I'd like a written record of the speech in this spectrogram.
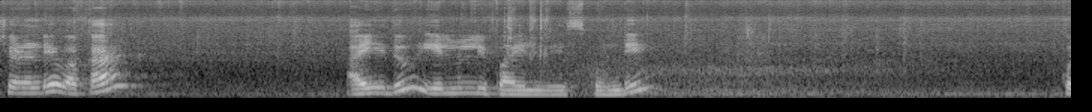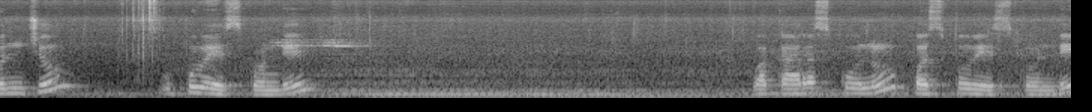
చూడండి ఒక ఐదు ఎల్లుల్లిపాయలు వేసుకోండి. కొంచెం ఉప్పు వేసుకోండి. ఒక అర స్పూను పసుపు వేసుకోండి.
